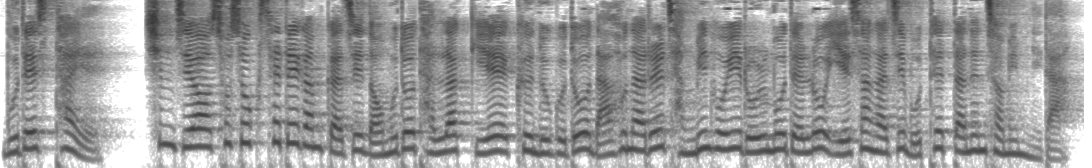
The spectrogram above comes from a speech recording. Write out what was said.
무대 스타일, 심지어 소속 세대감까지 너무도 달랐기에 그 누구도 나훈아를 장민호의 롤모델로 예상하지 못했다는 점입니다.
